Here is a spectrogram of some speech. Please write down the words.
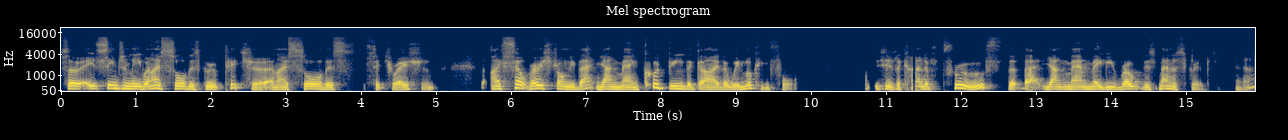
So it seemed to me when I saw this group picture and I saw this situation, I felt very strongly that young man could be the guy that we're looking for. This is a kind of proof that that young man maybe wrote this manuscript. Yeah.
